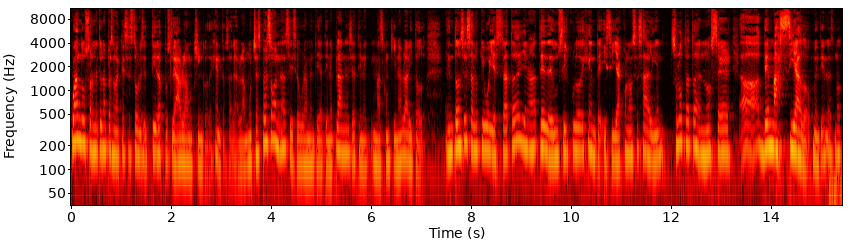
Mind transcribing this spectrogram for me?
Cuando usualmente una persona que es extrovertida, pues le habla a un chingo de gente, o sea, le habla a muchas personas y seguramente ya tiene planes, ya tiene más con quién hablar y todo. Entonces, a lo que voy es trata de llenarte de un círculo de gente y si ya conoces a alguien, solo trata de no ser ah, demasiado, ¿me entiendes? No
